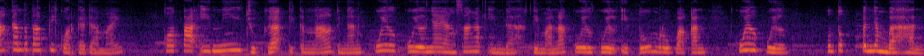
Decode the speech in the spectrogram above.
Akan tetapi keluarga damai, kota ini juga dikenal dengan kuil-kuilnya yang sangat indah, di mana kuil-kuil itu merupakan kuil-kuil untuk penyembahan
